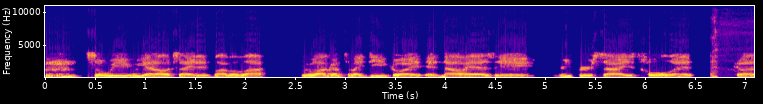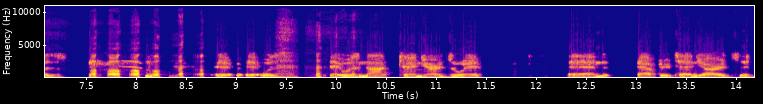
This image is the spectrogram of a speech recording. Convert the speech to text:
so we, we got all excited, blah, blah, blah. We walk up to my decoy. It now has a reaper sized hole in it because oh, no. it, it was, it was not 10 yards away. And after 10 yards, it,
